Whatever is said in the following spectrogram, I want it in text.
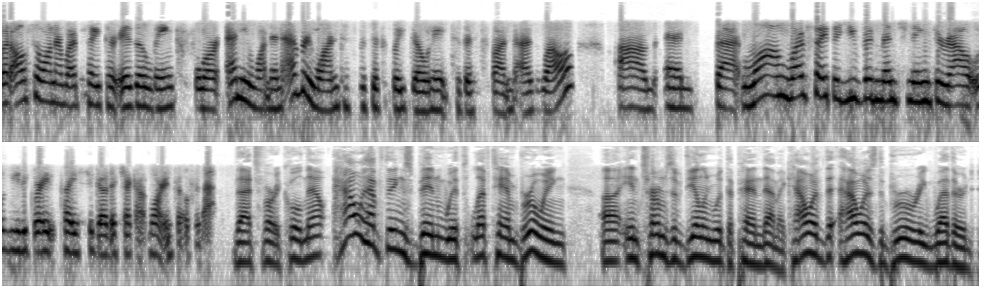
but also on our website there is a link for anyone and everyone to specifically donate to this fund as well. Um, and that long website that you've been mentioning throughout would be the great place to go to check out more info for that. That's very cool. Now, how have things been with Left Hand Brewing uh, in terms of dealing with the pandemic? How have the, how has the brewery weathered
